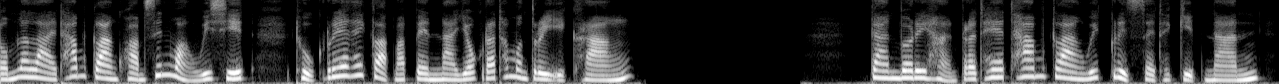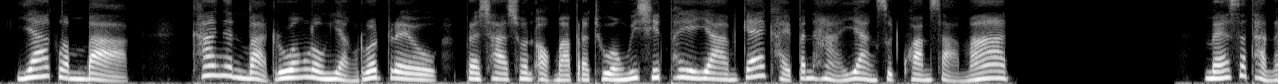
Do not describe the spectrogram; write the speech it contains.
ล้มละลายท่ามกลางความสิ้นหวังวิชิต ถูกเรียกให้กลับมาเป็นนายกรัฐมนตรีอีกครั้ง การบริหารประเทศท่ามกลางวิกฤตเศรษฐกิจนั้น ยากลำบาก ค่าเงินบาทร่วงลงอย่างรวดเร็ว ประชาชนออกมาประท้วงวิชิตพยายามแก้ไขปัญหาอย่างสุดความสามารถ แม้สถาน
